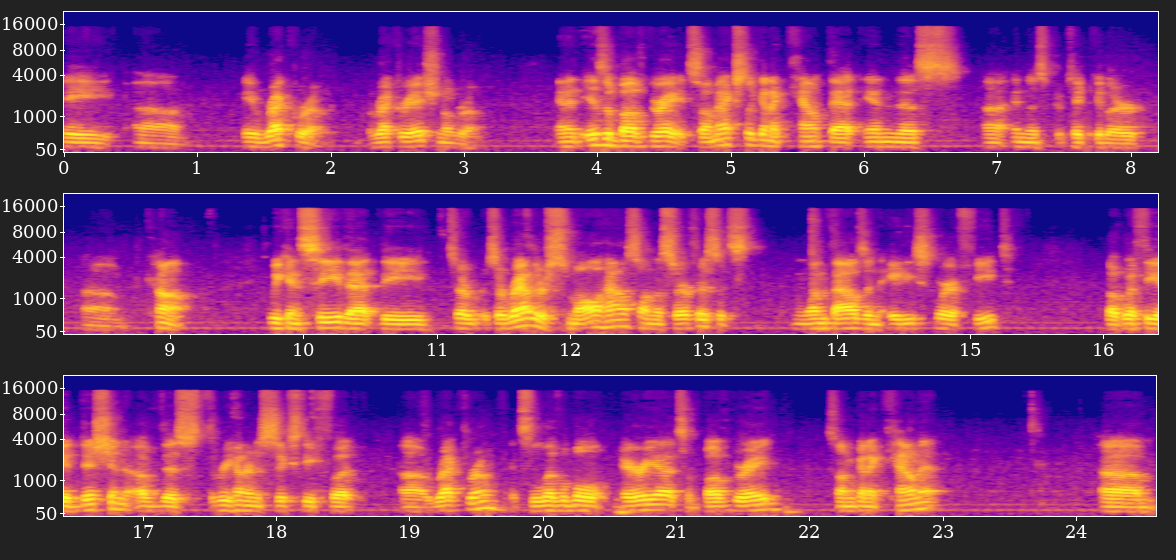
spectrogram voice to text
a uh, a rec room, a recreational room, and it is above grade. So I'm actually going to count that in this uh, in this particular um, comp. We can see that the it's a, it's a rather small house on the surface. It's 1,080 square feet, but with the addition of this 360 foot uh, rec room, it's livable area. It's above grade. So I'm going to count it. Um,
